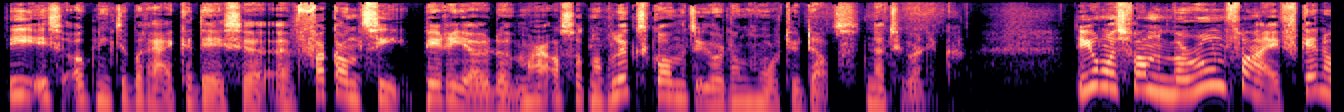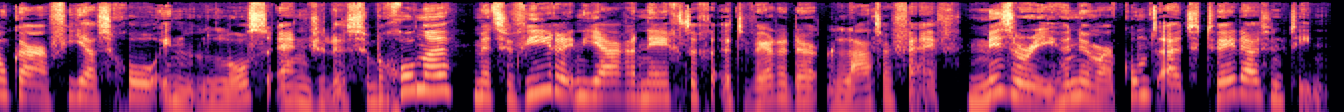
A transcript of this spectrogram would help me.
die is ook niet te bereiken deze uh, vakantieperiode. Maar als dat nog lukt komend uur, dan hoort u dat natuurlijk. De jongens van Maroon 5 kennen elkaar via school in Los Angeles. Ze begonnen met z'n vieren in de jaren 90, het werden er later vijf. Misery, hun nummer, komt uit 2010.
